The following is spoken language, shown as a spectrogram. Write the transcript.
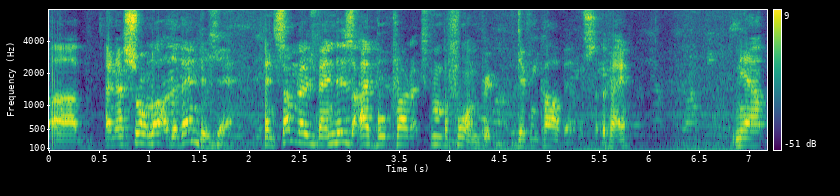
Um, and I saw a lot of the vendors there. And some of those vendors I bought products from before on different car builds, okay? Now,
